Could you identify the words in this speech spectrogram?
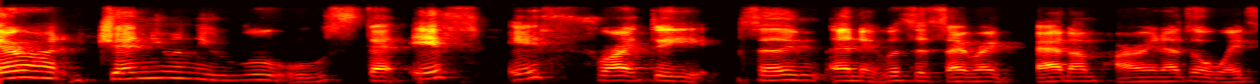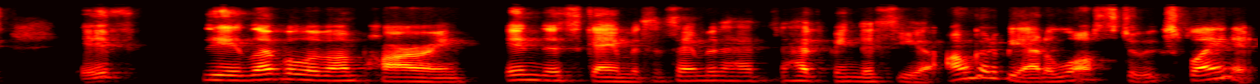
there are genuinely rules that if if right the same and it was the same right bad umpiring as always if the level of umpiring in this game is the same as it has been this year i'm going to be at a loss to explain it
